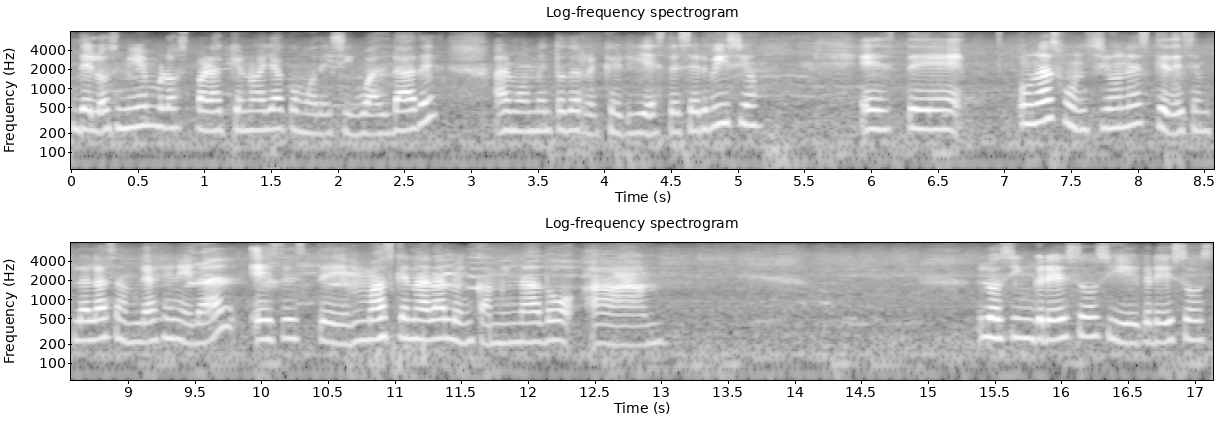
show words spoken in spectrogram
de los miembros para que no haya como desigualdades al momento de requerir este servicio. Este, unas funciones que desemplea la Asamblea General es este más que nada lo encaminado a los ingresos y egresos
